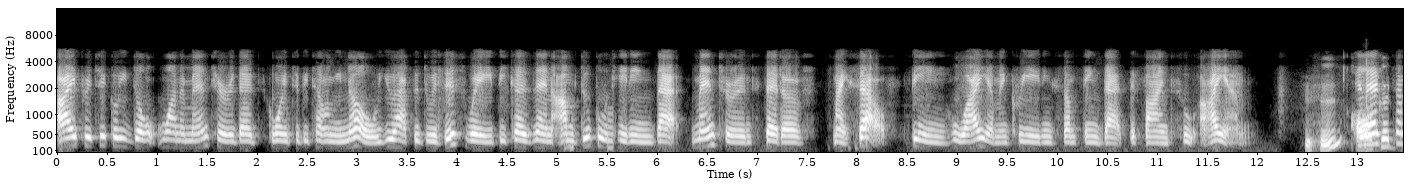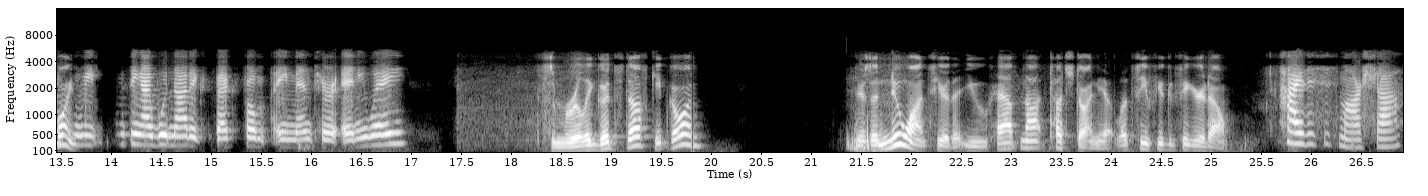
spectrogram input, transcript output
I particularly don't want a mentor that's going to be telling me, no, you have to do it this way because then I'm duplicating that mentor instead of myself being who I am and creating something that defines who I am. Mm-hmm. and All that's good something, points. we, something I would not expect from a mentor anyway. Some really good stuff. Keep going. There's a nuance here that you have not touched on yet. Let's see if you can figure it out. Hi, this is Marcia.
